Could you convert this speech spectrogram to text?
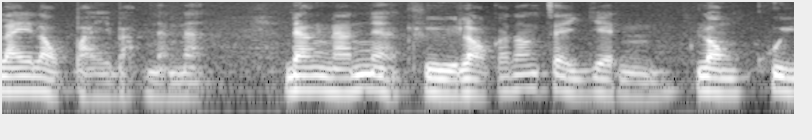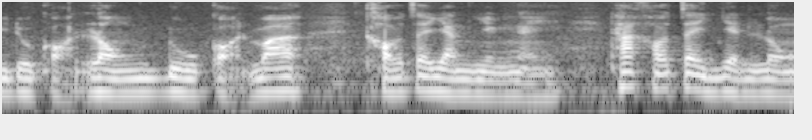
ไล่เราไปแบบนั้นนะ ดังนั้นเนี่ยคือเราก็ต้องใจเย็นลองคุยดูก่อน ลองดูก่อนว่าเขาจะยังยังไง ถ้าเขาใจเย็นลง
